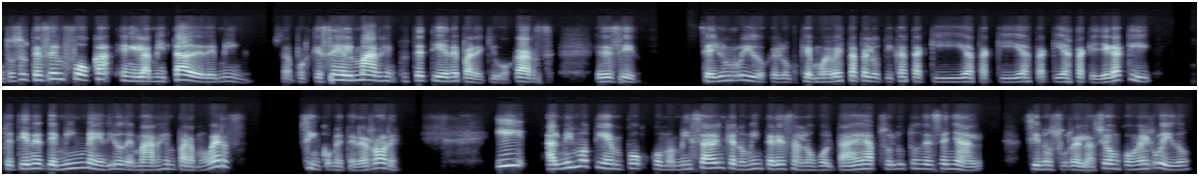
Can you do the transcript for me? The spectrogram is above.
Entonces usted se enfoca en la mitad de de min, o sea, porque ese es el margen que usted tiene para equivocarse. Es decir, si hay un ruido que, lo, que mueve esta pelotica hasta aquí, hasta aquí, hasta aquí, hasta que llega aquí, usted tiene de min medio de margen para moverse sin cometer errores. Y al mismo tiempo, como a mí saben que no me interesan los voltajes absolutos de señal, sino su relación con el ruido,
